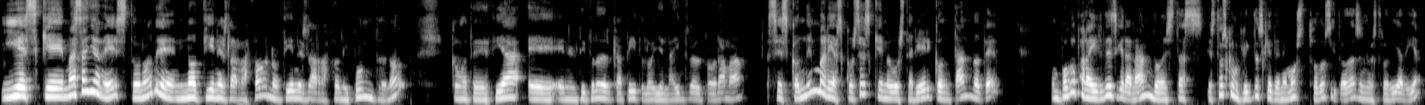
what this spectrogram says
y es que más allá de esto, ¿no? De no tienes la razón, no tienes la razón y punto, ¿no? Como te decía eh, en el título del capítulo y en la intro del programa, se esconden varias cosas que me gustaría ir contándote, un poco para ir desgranando estas, estos conflictos que tenemos todos y todas en nuestro día a día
